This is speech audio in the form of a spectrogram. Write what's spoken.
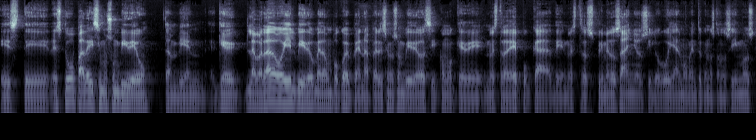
Este, estuvo padre, hicimos un video también, que la verdad hoy el video me da un poco de pena, pero hicimos un video así como que de nuestra época, de nuestros primeros años y luego ya el momento que nos conocimos.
